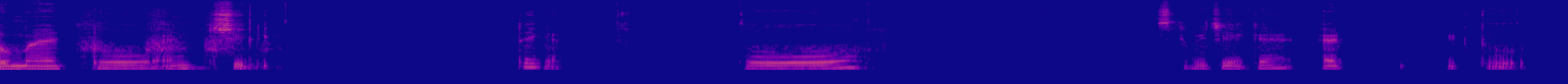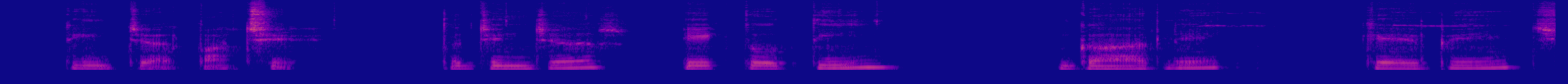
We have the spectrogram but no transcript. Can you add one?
tomato and chilli. ठीक है? तो इसके पीछे क्या है एट एक, दो, तीन, चार, पाँच, छ। तो जिंजर, एक, दो, तीन। Garlic, cabbage.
